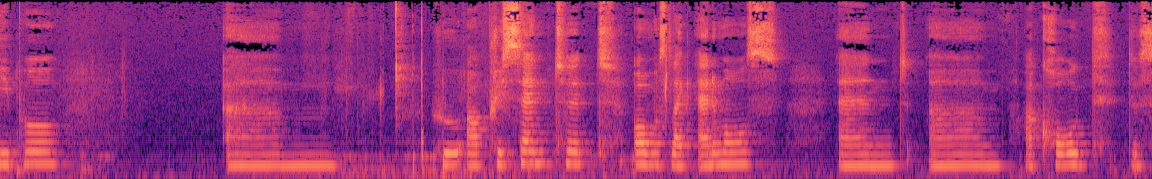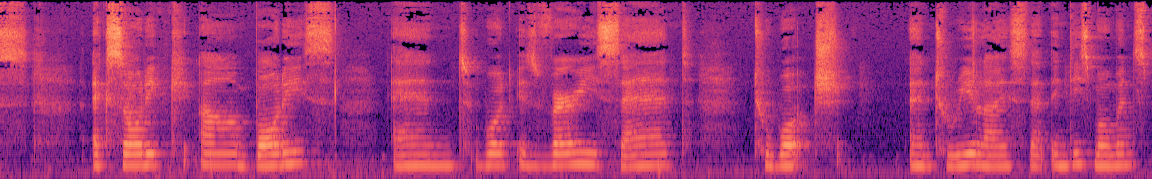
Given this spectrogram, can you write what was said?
people um, who are presented almost like animals and um, are called this exotic uh, bodies. And what is very sad to watch and to realize that in these moments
